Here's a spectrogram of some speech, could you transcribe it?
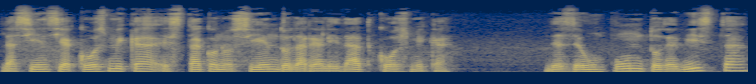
La ciencia cósmica está conociendo la realidad cósmica desde un punto de vista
